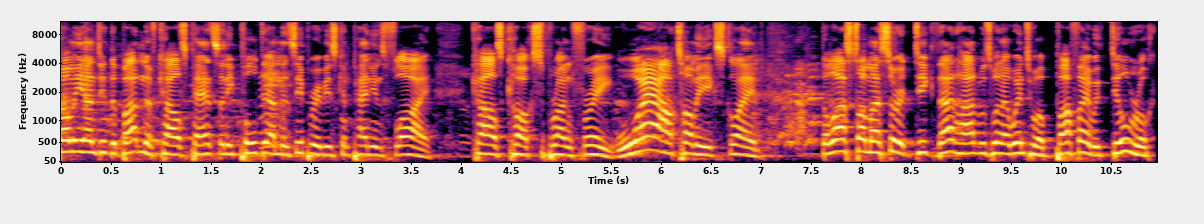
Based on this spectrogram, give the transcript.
Tommy undid the button of Karl's pants and he pulled down the zipper of his companion's fly. Karl's cock sprung free. Wow, Tommy exclaimed. The last time I saw a dick that hard was when I went to a buffet with Dilruk.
